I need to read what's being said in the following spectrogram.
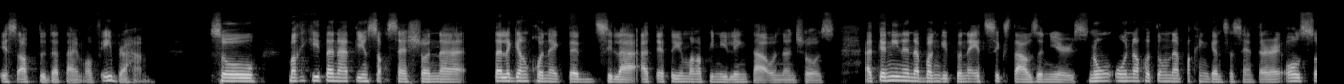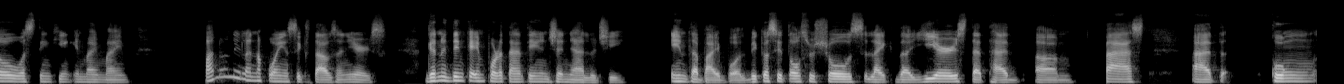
is up to the time of Abraham. So, makikita natin yung succession na talagang connected sila at ito yung mga piniling tao ng Diyos. At kanina nabanggit ko na it's 6,000 years. Nung una ko itong napakinggan sa center, I also was thinking in my mind, paano nila nakuha yung 6,000 years? Ganon din ka-importante yung genealogy in the Bible because it also shows like the years that had um, passed at kung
